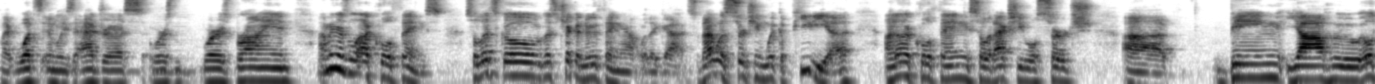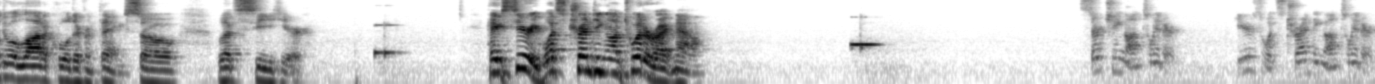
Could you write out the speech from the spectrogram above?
like what's Emily's address? Where's where's Brian? I mean, there's a lot of cool things. So let's go. Let's check a new thing out. What they got. So that was searching Wikipedia. Another cool thing. So it actually will search uh, Bing, Yahoo. It'll do a lot of cool different things. So let's see here. Hey Siri, what's trending on Twitter right now? Searching on Twitter. Here's what's trending on Twitter.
